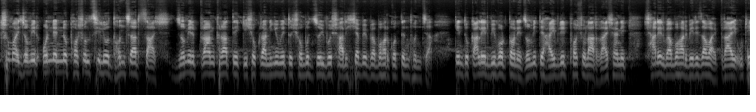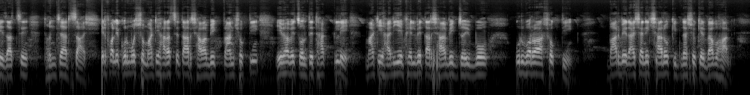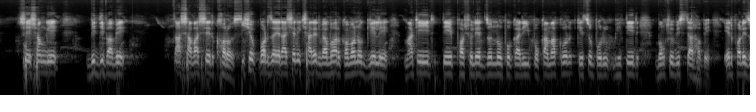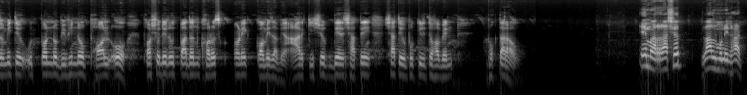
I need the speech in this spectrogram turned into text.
এক সময় জমির অন্যান্য ফসল ছিল ধনচার চাষ। জমির প্রাণ ফেরাতে কৃষকরা নিয়মিত সবুজ জৈব সার হিসেবে ব্যবহার করতেন ধনচা। কিন্তু কালের বিবর্তনে জমিতে হাইব্রিড ফসল আর রাসায়নিক সারের ব্যবহার বেড়ে যাওয়ায় প্রায় উঠে যাচ্ছে ধনচার চাষ। এর ফলে ক্রমশ মাটি হারাচ্ছে তার স্বাভাবিক প্রাণশক্তি। এভাবে চলতে থাকলে মাটি হারিয়ে ফেলবে তার স্বাভাবিক জৈব উর্বরা শক্তি। বাড়বে রাসায়নিক সার ও কীটনাশকের ব্যবহার। সেই সঙ্গে বৃদ্ধি পাবে চাষাবাসের খরচ। কৃষক পর্যায়ে রাসায়নিক সারের ব্যবহার কমানো গেলে মাটিতে ফসলের জন্য উপকারী পোকামাকড়, কেঁচো প্রভৃতির বংশবিস্তার হবে। এর ফলে জমিতে উৎপন্ন বিভিন্ন ফল ও ফসলের উৎপাদন খরচ অনেক কমে যাবে। আর কৃষকদের সাথে সাথে উপকৃত হবেন ভোক্তারাও। M R Rashed, Lalmonirhat.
